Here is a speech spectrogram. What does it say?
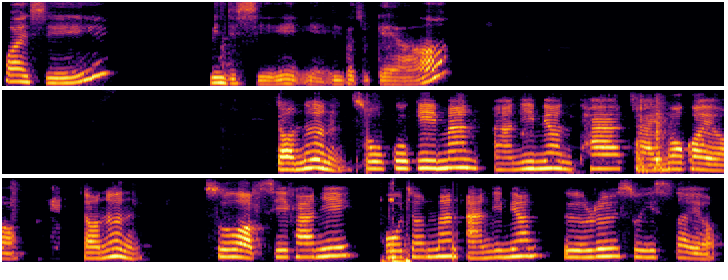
호안 씨, 민지 씨 예, 읽어줄게요. 저는 소고기만 아니면 다 잘 먹어요. 저는 수업 시간이 오전만 아니면 들을 수 있어요.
